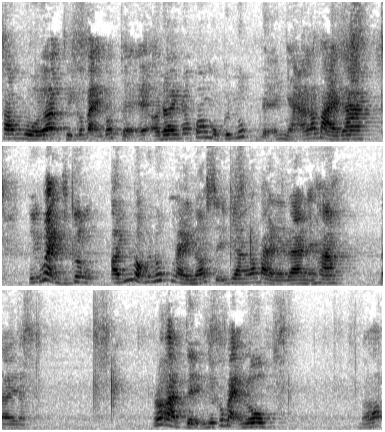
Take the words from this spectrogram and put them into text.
xong rồi á thì các bạn có thể ở đây nó có một cái nút để nhả lá bài ra. Thì các bạn chỉ cần ấn vào cái nút này nó sẽ giăng lá bài này ra này ha. Đây nè. Rất là tiện cho các bạn luôn đó.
